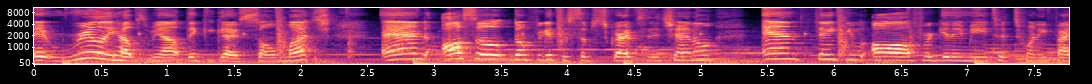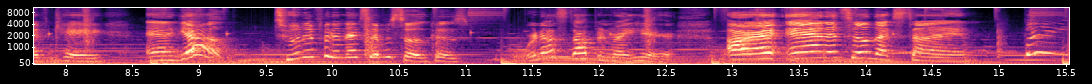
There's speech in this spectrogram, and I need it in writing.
It really helps me out. Thank you guys so much. And also, don't forget to subscribe to the channel. And thank you all for getting me to 25k. And yeah, tune in for the next episode because we're not stopping right here. All right, and until next time, bye.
